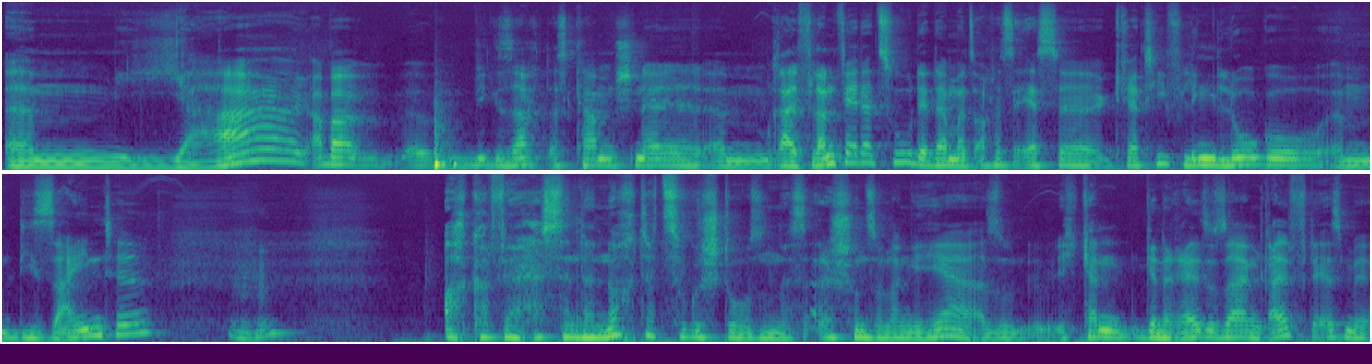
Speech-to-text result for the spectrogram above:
Ähm, ja, aber äh, wie gesagt, es kam schnell ähm, Ralf Landwehr dazu, der damals auch das erste Kreativling-Logo ähm, designte. Mhm. Ach Gott, wer ist denn da noch dazu gestoßen? Das ist alles schon so lange her. Also ich kann generell so sagen, Ralf, der ist mir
